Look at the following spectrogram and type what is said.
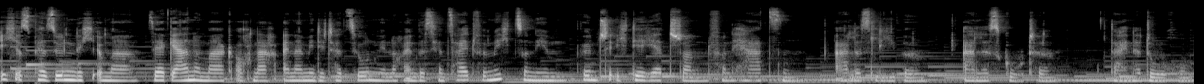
ich es persönlich immer sehr gerne mag, auch nach einer Meditation mir noch ein bisschen Zeit für mich zu nehmen, wünsche ich dir jetzt schon von Herzen alles Liebe, alles Gute. Deine Doro.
